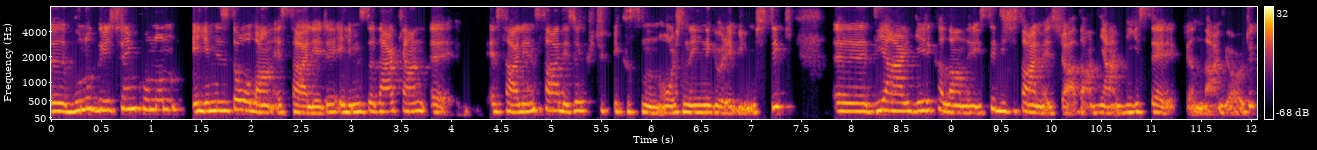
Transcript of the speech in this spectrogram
e, bunu Grichenko'nun elimizde olan eserleri, elimizde derken e, eserlerin sadece küçük bir kısmının orijinalini görebilmiştik. E, diğer geri kalanları ise dijital mecradan yani bilgisayar ekranından gördük.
